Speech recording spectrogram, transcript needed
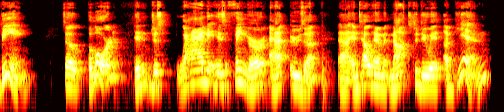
being. So the Lord didn't just wag his finger at Uzzah uh, and tell him not to do it again.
